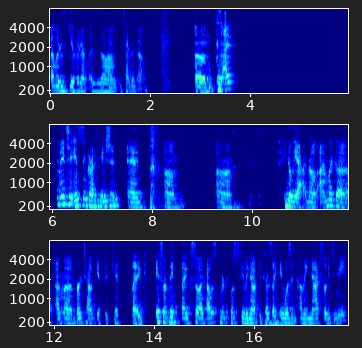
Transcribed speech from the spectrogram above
I would have given up a long time ago. Um, because I I'm into instant gratification and um um no, yeah, no, I'm like a I'm a burnt out gifted kid. Like if something like so like I was really close to giving up because like it wasn't coming naturally to me.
